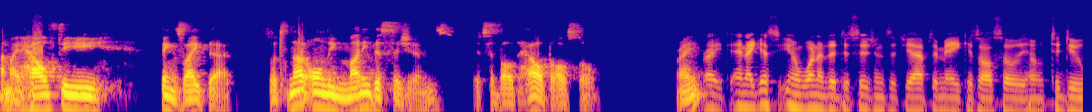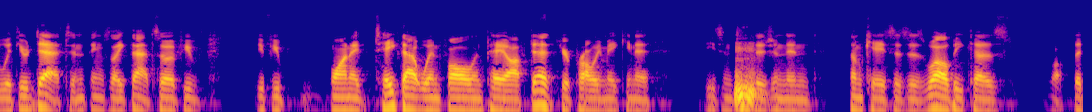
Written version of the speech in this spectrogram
Am I healthy? Things like that. So it's not only money decisions, it's about health also. Right. Right. And I guess, you know, one of the decisions that you have to make is also, you know, to do with your debt and things like that. So if you've, if you want to take that windfall and pay off debt, you're probably making a decent mm-hmm. decision in some cases as well because, well, the,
